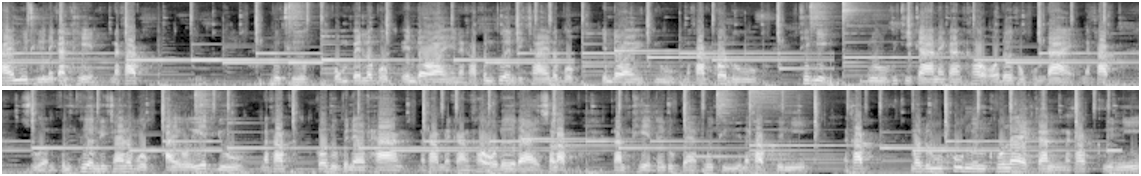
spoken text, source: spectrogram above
ใช้มือถือในการเทรดนะครับมือถือผมเป็นระบบ Android นะครับ เพื่อนๆที่ใช้ระบบ Android อยู่นะครับ ก็ดูเทคนิคดูวิธีการในการเข้าออเดอร์ของผมได้นะครับ ส่วนเพื่อนๆที่ใช้ระบบ iOS อยู่นะครับ ก็ดูเป็นแนวทางนะครับในการเข้าออเดอร์ได้สำหรับการเทรดในรูปแบบมือถือนะครับ คืนนี้นะครับ มาดูคู่เงินคู่แรกกันนะครับ คืนนี้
